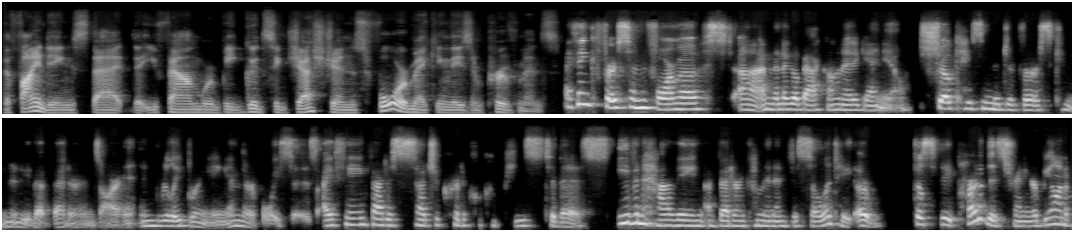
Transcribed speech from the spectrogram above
the findings that that you found would be good suggestions for making these improvements i think first and foremost uh, i'm going to go back on it again you know showcasing the diverse community that veterans are and, and really bringing in their i think that is such a critical piece to this even having a veteran come in and facilitate or facilitate part of this training or be on a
